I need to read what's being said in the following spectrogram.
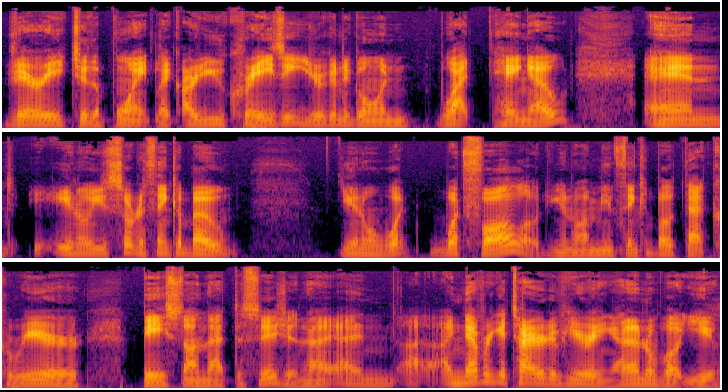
very to the point like are you crazy you're going to go and what hang out and you know you sort of think about you know what what followed you know i mean think about that career based on that decision. I and I, never get tired of hearing. I don't know about you.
